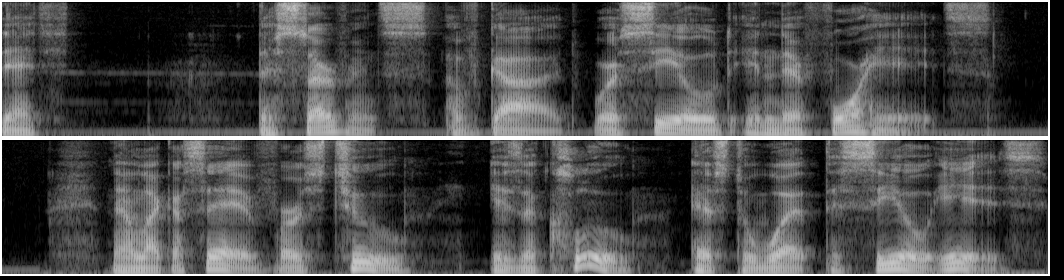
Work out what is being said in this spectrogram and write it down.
that the servants of God were sealed in their foreheads. Now, like I said, verse 2 is a clue as to what the seal is,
